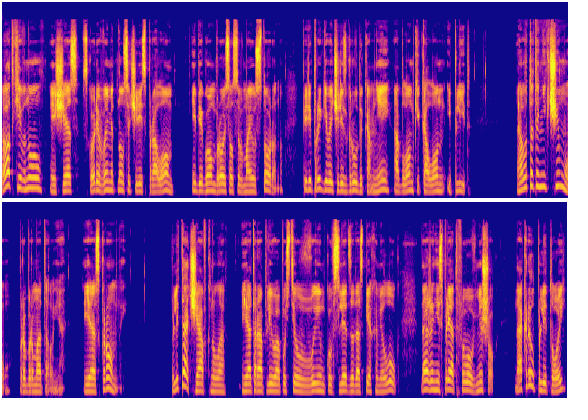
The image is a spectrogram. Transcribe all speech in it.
Тот кивнул, исчез, вскоре выметнулся через пролом и бегом бросился в мою сторону, перепрыгивая через груды камней, обломки колонн и плит. «А вот это ни к чему», — пробормотал я. «Я скромный». Плита чавкнула. Я торопливо опустил в выемку вслед за доспехами лук, даже не спрятав его в мешок, накрыл плитой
